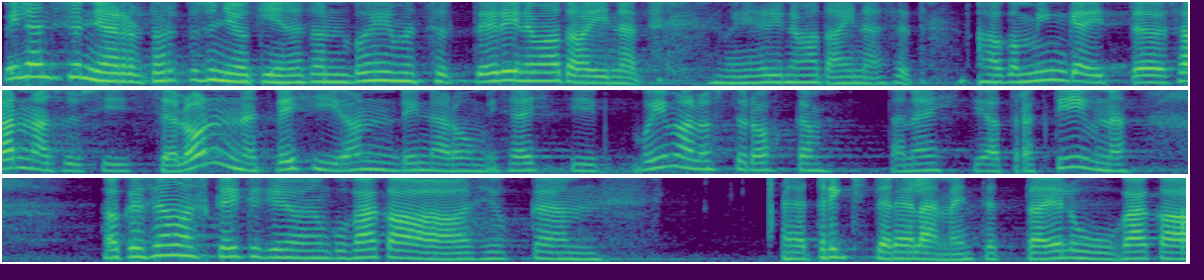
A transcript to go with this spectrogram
Viljandis on järv, Tartus on jõgi, need on põhimõtteliselt erinevad ained või erinevad ainesed, aga mingeid äh, sarnasusi seal on, et vesi on linnaruumis hästi võimalusterohke, ta on hästi atraktiivne, aga samas ka ikkagi nagu väga sihuke äh, trikster element, et ta elu väga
